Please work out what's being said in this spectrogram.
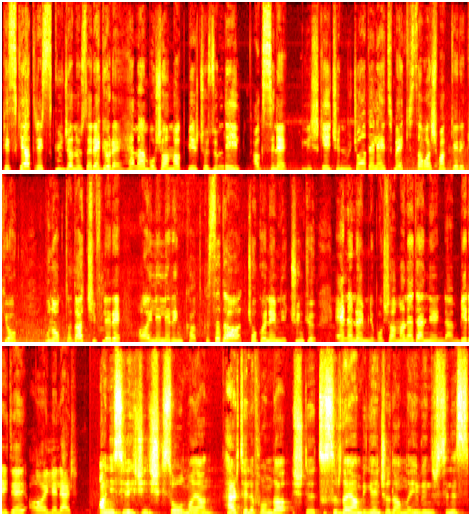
Psikiyatrist Gülcan Özer'e göre hemen boşanmak bir çözüm değil. Aksine ilişki için mücadele etmek, savaşmak gerekiyor. Bu noktada çiftlere ailelerin katkısı da çok önemli. Çünkü en önemli boşanma nedenlerinden biri de aileler. Annesiyle hiç ilişkisi olmayan, her telefonda işte tısırdayan bir genç adamla evlenirsiniz.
